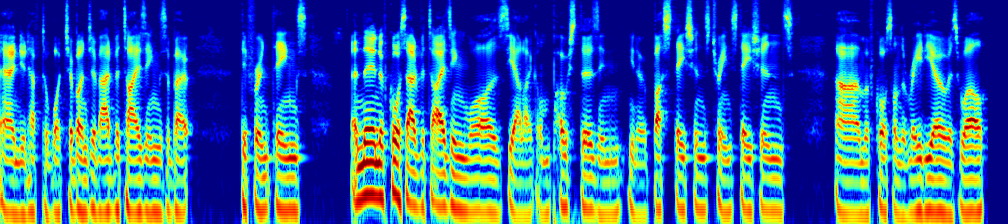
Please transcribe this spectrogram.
and you'd have to watch a bunch of advertisings about different things. And then, of course, advertising was, yeah, like on posters in, you know, bus stations, train stations, um, of course, on the radio as well.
